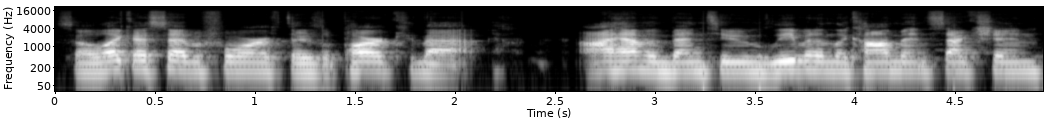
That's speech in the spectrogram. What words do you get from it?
So, like I said before, if there's a park that I haven't been to, leave it in the comment section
